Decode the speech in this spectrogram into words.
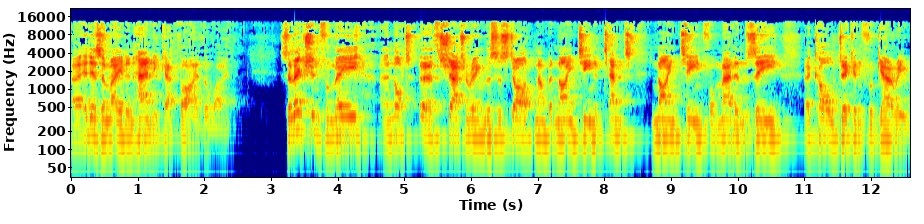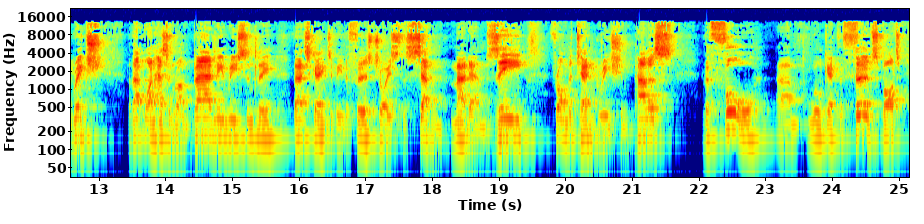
Uh, it is a maiden handicap, by the way. Selection for me, uh, not earth shattering. This is start number 19, attempt 19 for Madam Z, a Cole Dickon for Gary Rich. That one hasn't run badly recently. That's going to be the first choice, the 7, Madame Z, from the 10, Grecian Palace. The 4 um, will get the third spot,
